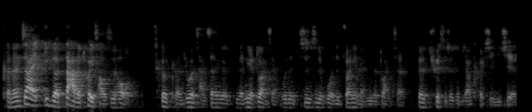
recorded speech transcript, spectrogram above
可能在一个大的退潮之后，这个可能就会产生一个人力的断层，或者知识或者专业能力的断层，这确实就是比较可惜一些。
